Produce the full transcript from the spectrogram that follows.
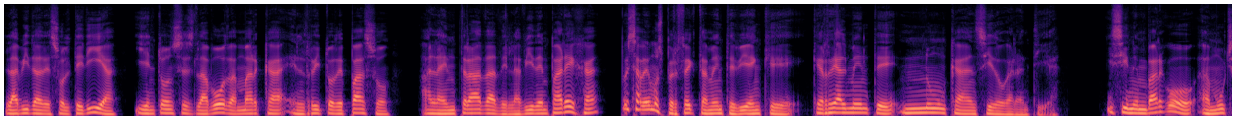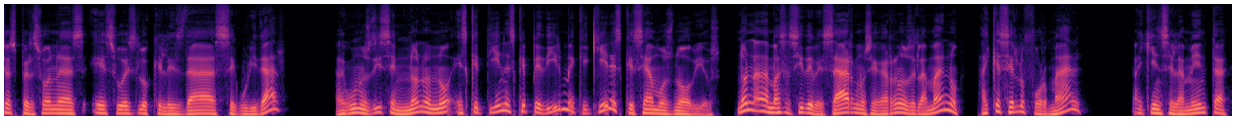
la vida de soltería, y entonces la boda marca el rito de paso a la entrada de la vida en pareja, pues sabemos perfectamente bien que, que realmente nunca han sido garantía. Y sin embargo, a muchas personas eso es lo que les da seguridad. Algunos dicen, no, no, no, es que tienes que pedirme que quieres que seamos novios. No nada más así de besarnos y agarrarnos de la mano, hay que hacerlo formal. Hay quien se lamenta,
